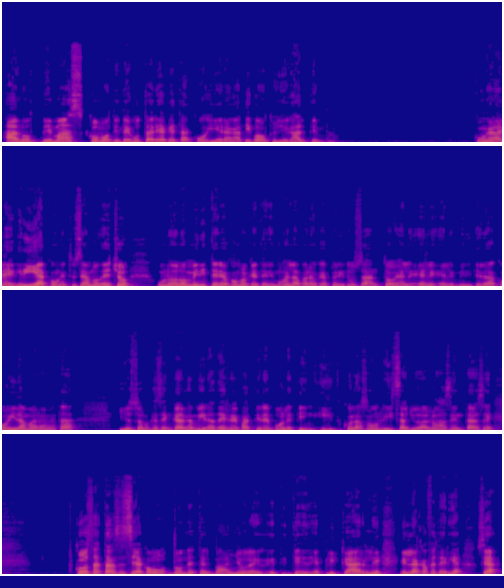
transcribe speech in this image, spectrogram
a los demás como a ti te gustaría que te acogieran a ti cuando tú llegas al templo. Con alegría, con entusiasmo. De hecho, uno de los ministerios como el que tenemos en la parroquia Espíritu Santo es el, Ministerio de Acogida Maranatá. Y ellos son los que se encargan, mira, de repartir el boletín, ir con la sonrisa, ayudarlos a sentarse cosas tan sencillas como dónde está el baño, de, explicarle en la cafetería. O sea,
